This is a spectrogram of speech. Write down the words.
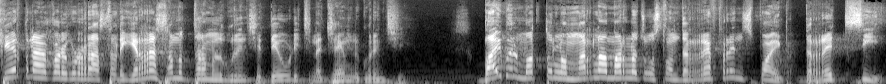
కీర్తనాకరు కూడా రాస్తాడు ఎర్ర సముద్రముల గురించి దేవుడిచ్చిన జయముని గురించి. బైబిల్ మొత్తంలో మరలా మరలా చూస్తాం. The reference point the Red Sea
